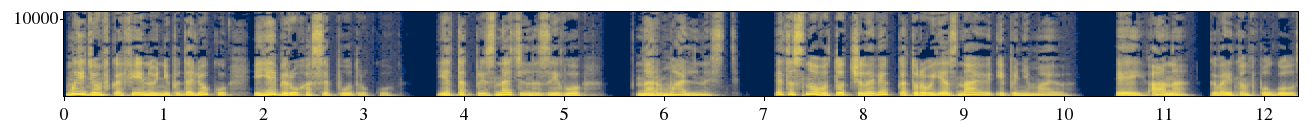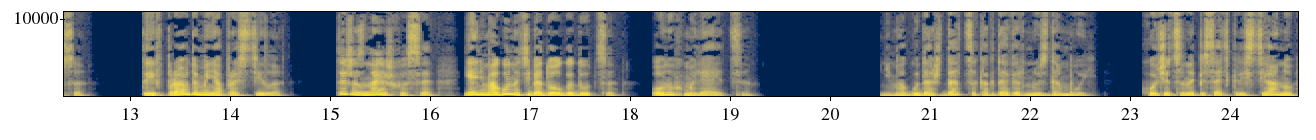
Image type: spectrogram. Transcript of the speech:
Мы идем в кофейную неподалеку, и я беру Хосе под руку. Я так признательна за его нормальность. Это снова тот человек, которого я знаю и понимаю. «Эй, Анна!» — говорит он в полголоса. «Ты и вправду меня простила? Ты же знаешь, Хосе, я не могу на тебя долго дуться». Он ухмыляется. Не могу дождаться, когда вернусь домой. Хочется написать Кристиану,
